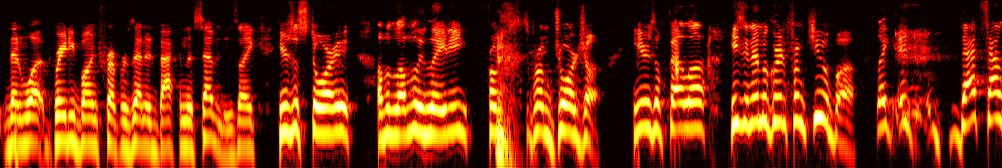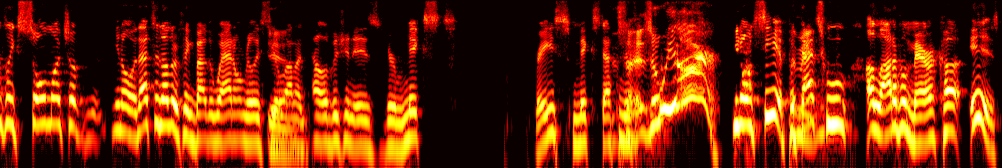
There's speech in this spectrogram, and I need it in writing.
than what Brady Bunch represented back in the 70s. Like, here's a story of a lovely lady from, from Georgia. Here's a fella, he's an immigrant from Cuba. Like, it, that sounds like so much of, you know, that's another thing, by the way, I don't really see yeah. a lot on television is you're mixed race, mixed ethnicity. That's who we are. You don't see it, but I that's mean, who a lot of America is.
